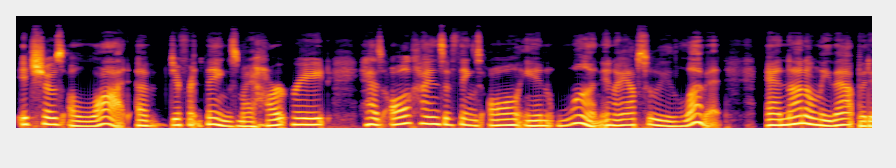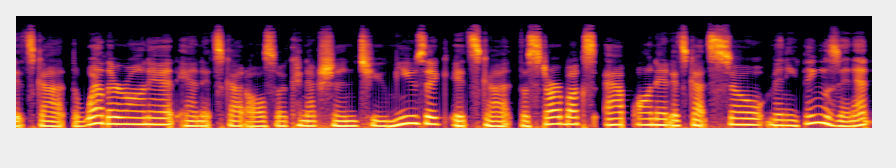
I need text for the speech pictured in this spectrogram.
It shows a lot of different things. My heart rate has all kinds of things all in one, and I absolutely love it. And not only that, but it's got the weather on it, and it's got also a connection to music. It's got the Starbucks app on it. It's got so many things in it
